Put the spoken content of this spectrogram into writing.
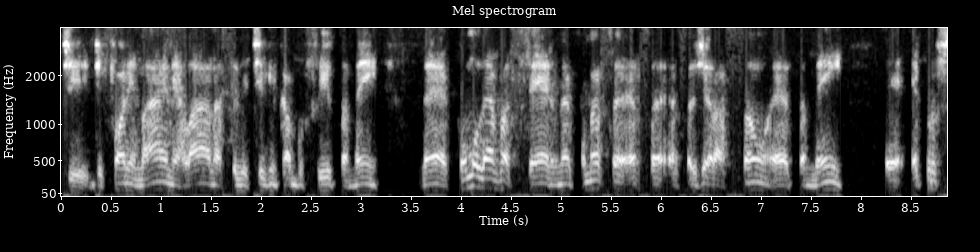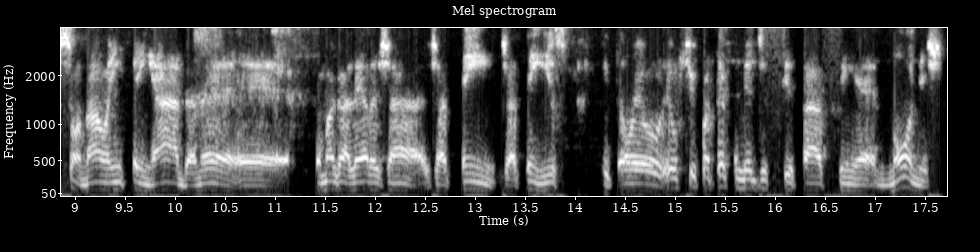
de, de 49er lá na seletiva em Cabo Frio também, né, como leva a sério, né, como essa, essa, essa geração é também é, é profissional, é empenhada, né, é, como a galera já, já, tem, já tem isso. Então eu, eu fico até com medo de citar assim, é, nomes,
